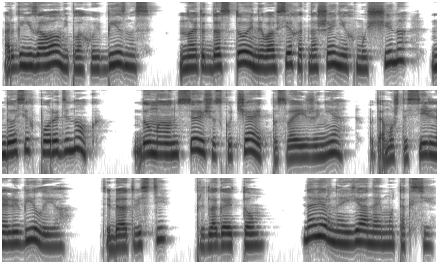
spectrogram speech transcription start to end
организовал неплохой бизнес, но этот достойный во всех отношениях мужчина до сих пор одинок. Думаю, он все еще скучает по своей жене, потому что сильно любил ее. «Тебя отвезти?» – предлагает Том. «Наверное, я найму такси».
